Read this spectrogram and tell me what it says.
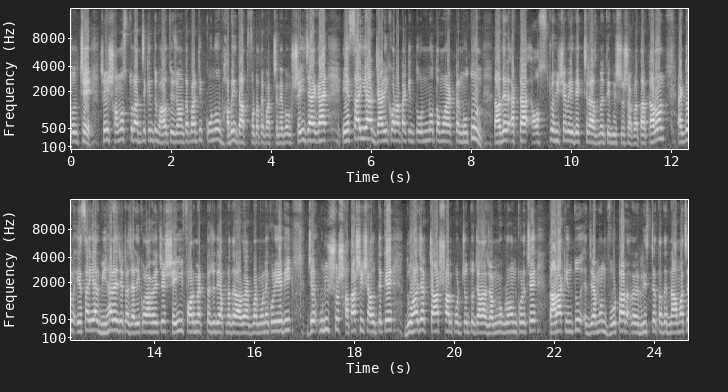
চলছে, সেই সমস্ত রাজ্যে কিন্তু ভারতীয় জনতা পার্টি কোনোভাবেই দাঁত ফোটাতে পারছে না এবং সেই জায়গায় এসআইআর জারি করাটা কিন্তু অন্যতম একটা নতুন, তাদের একটা অস্ত্র হিসেবেই দেখছে রাজনৈতিক বিশ্লেষকরা। তার কারণ, একদম এসআইআর বিহারে যেটা জারি করা হয়েছে, সেই ফরম্যাটটা যদি আপনাদের আরও একবার মনে করিয়ে দিই, যে উনিশশো সাতাশি সাল থেকে দু হাজার চার সাল পর্যন্ত যারা জন্মগ্রহণ করেছে, তারা কিন্তু যেমন ভোটার লিস্টে তাদের নাম আছে,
